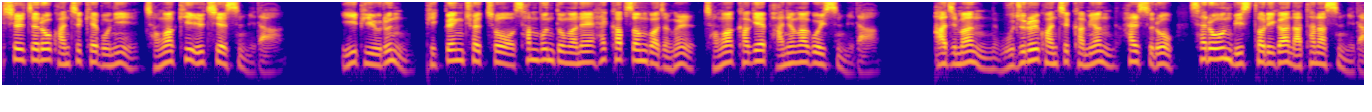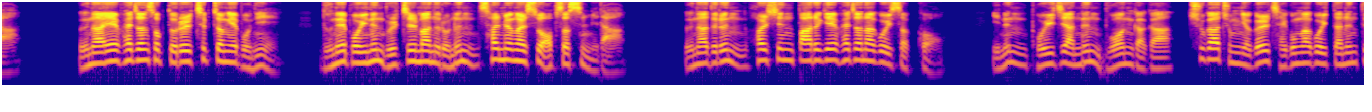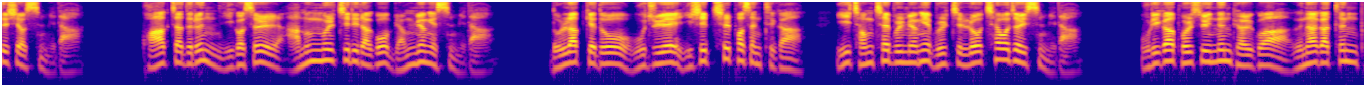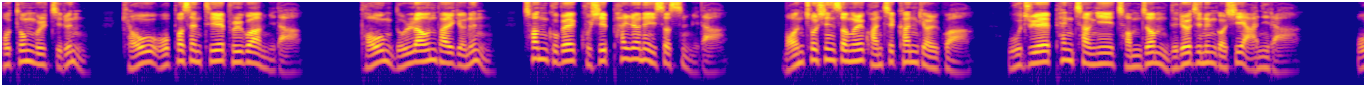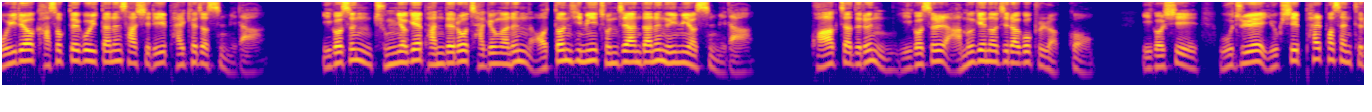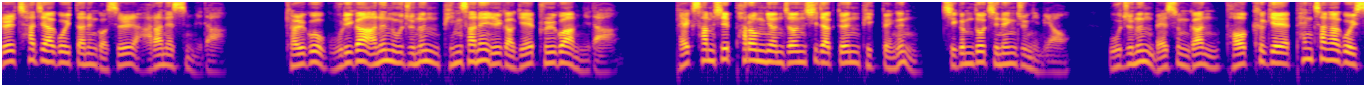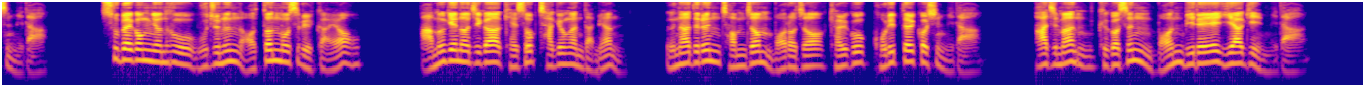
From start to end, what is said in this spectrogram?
실제로 관측해보니 정확히 일치했습니다. 이 비율은 빅뱅 최초 3분 동안의 핵합성 과정을 정확하게 반영하고 있습니다. 하지만 우주를 관측하면 할수록 새로운 미스터리가 나타났습니다. 은하의 회전 속도를 측정해 보니 눈에 보이는 물질만으로는 설명할 수 없었습니다. 은하들은 훨씬 빠르게 회전하고 있었고, 이는 보이지 않는 무언가가 추가 중력을 제공하고 있다는 뜻이었습니다. 과학자들은 이것을 암흑물질이라고 명명했습니다. 놀랍게도 우주의 27%가 이 정체불명의 물질로 채워져 있습니다. 우리가 볼 수 있는 별과 은하 같은 보통 물질은 겨우 5%에 불과합니다. 더욱 놀라운 발견은 1998년에 있었습니다. 먼 초신성을 관측한 결과 우주의 팽창이 점점 느려지는 것이 아니라 오히려 가속되고 있다는 사실이 밝혀졌습니다. 이것은 중력의 반대로 작용하는 어떤 힘이 존재한다는 의미였습니다. 과학자들은 이것을 암흑에너지라고 불렀고 이것이 우주의 68%를 차지하고 있다는 것을 알아냈습니다. 결국 우리가 아는 우주는 빙산의 일각에 불과합니다. 138억 년 전 시작된 빅뱅은 지금도 진행 중이며 우주는 매 순간 더 크게 팽창하고 있습니다. 수백억 년 후 우주는 어떤 모습일까요? 암흑에너지가 계속 작용한다면 은하들은 점점 멀어져 결국 고립될 것입니다. 하지만 그것은 먼 미래의 이야기입니다.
